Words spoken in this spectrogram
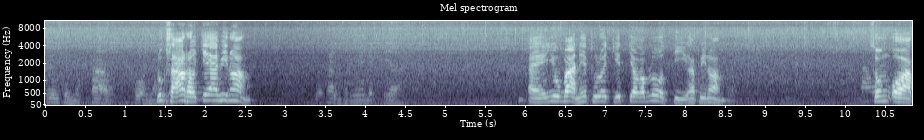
เริ่มขึ้นหมกข้าวต้นลูกสาวเถาแจ้พี่น้องท่านคนนี้เล็กเทียไอ้อยู่บ้านเฮ็ดธุรกิจเกี่ยวกับโรตีครับพี่น้องส่งออก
